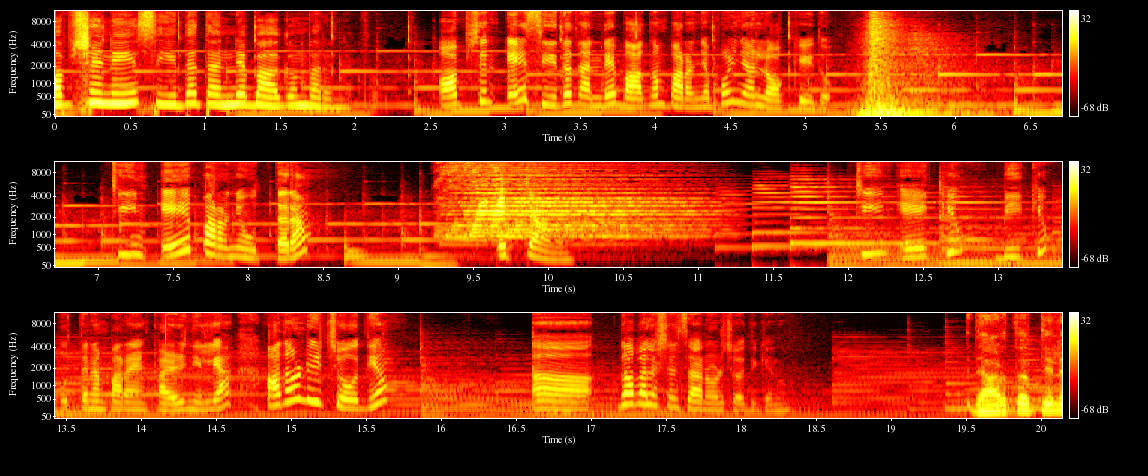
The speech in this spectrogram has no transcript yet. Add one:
Option A Sita തന്റെ ഭാഗം പറഞ്ഞപ്പോൾ. ഓപ്ഷൻ എ സീത തന്റെ ഭാഗം പറഞ്ഞപ്പോൾ ഞാൻ ലോക്ക് ചെയ്തു. ടീം എ പറഞ്ഞ ഉത്തരം തെറ്റാണ്. ടീം എക്കും ബിക്കും ഉത്തരം പറയാൻ കഴിഞ്ഞില്ല. അതുകൊണ്ട് ഈ ചോദ്യം ഗോപാലകൃഷ്ണൻ സാറിനോട് ചോദിക്കുന്നു. യഥാർത്ഥത്തിൽ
